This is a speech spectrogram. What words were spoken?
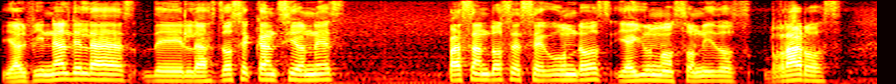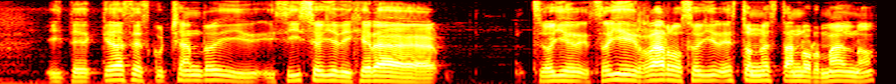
Y al final de las, de las 12 canciones pasan 12 segundos y hay unos sonidos raros. Y te quedas escuchando y, y sí se oye, dijera, se oye, se oye raro, se oye, esto no está normal, ¿no?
